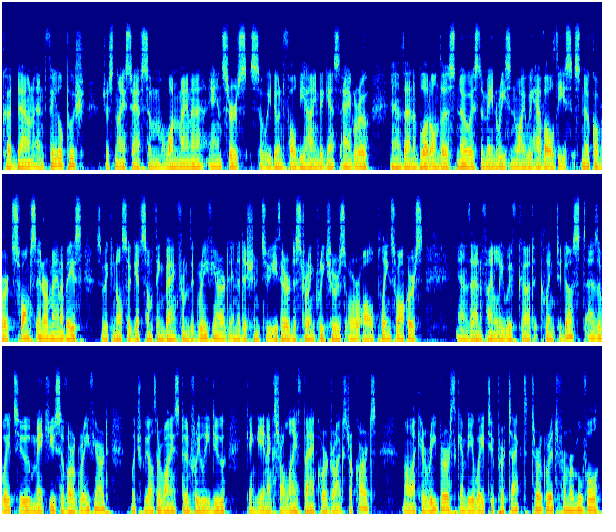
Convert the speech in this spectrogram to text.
Cut Down, and Fatal Push. Just nice to have some 1 mana answers so we don't fall behind against aggro. And then a Blood on the Snow is the main reason why we have all these snow-covered swamps in our mana base, so we can also get something back from the graveyard in addition to either destroying creatures or all planeswalkers. And then finally we've got Cling to Dust as a way to make use of our graveyard, which we otherwise don't really do, can gain extra life back or draw extra cards. Malakir Rebirth can be a way to protect Tergrid from removal.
